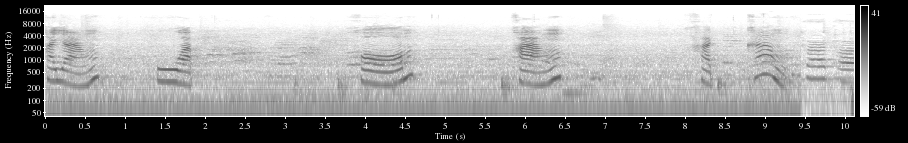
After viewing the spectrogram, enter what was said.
ขยังขวบ ขอม ขัง ขัดข้างชาติพั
